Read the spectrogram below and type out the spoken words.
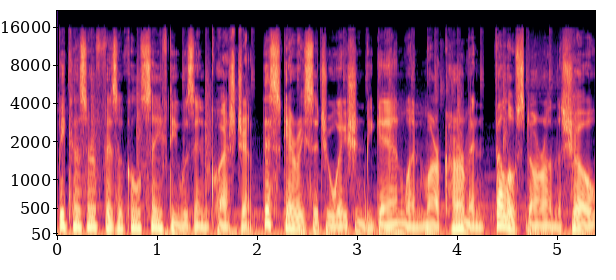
because her physical safety was in question. This scary situation began when Mark Harmon, fellow star on the show,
